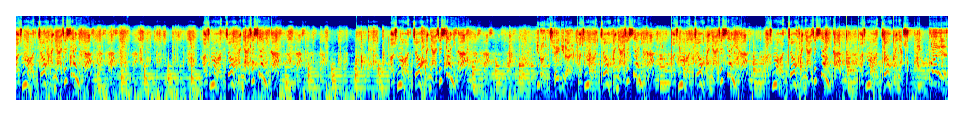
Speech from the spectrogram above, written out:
아줌마 맞죠? 아니 아저씨라니까. 아줌마 맞죠? 아니 아저씨라니까. 아줌마 맞죠? 아니 아저씨라니까. 이런 제기랄. 아줌마 맞죠? 아니 아저씨라니까. 아줌마 맞죠? 아니 아저씨라니까. 아줌마 맞죠? 아니 아저씨라니까. 아줌마 맞죠? 아니 아- Be quiet,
